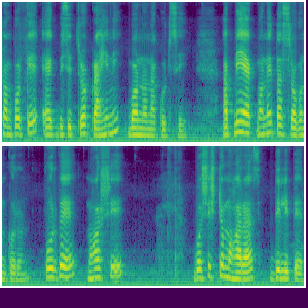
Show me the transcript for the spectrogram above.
সম্পর্কে এক বিচিত্র কাহিনী বর্ণনা করছি। আপনি এক মনে তা শ্রবণ করুন। পূর্বে মহর্ষি বশিষ্ঠ মহারাজ দিলীপের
